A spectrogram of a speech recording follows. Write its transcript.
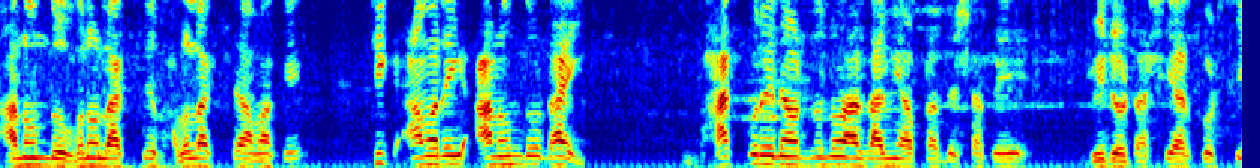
আনন্দ, ঘন লাগছে, ভালো লাগছে আমাকে। ঠিক আমার এই আনন্দটাই ভাগ করে নেওয়ার জন্য আজ আমি আপনাদের সাথে ভিডিওটা শেয়ার করছি।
